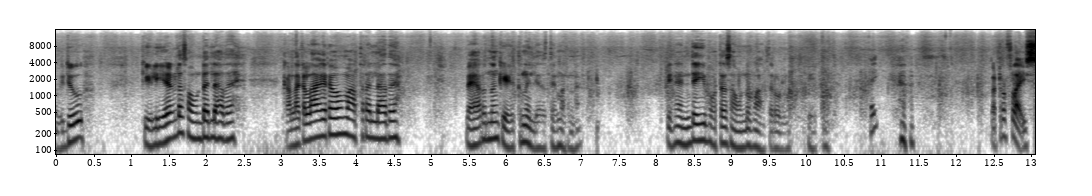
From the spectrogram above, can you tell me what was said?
ഒരു കിളികളുടെ സൗണ്ട് അല്ലാതെ കള്ളക്കള്ളാകരവും മാത്രമല്ലാതെ വേറൊന്നും കേൾക്കുന്നില്ല സത്യം പറഞ്ഞാൽ പിന്നെ എന്റെ ഈ പൊട്ട സൗണ്ട് മാത്രമേ ഉള്ളൂ കേൾക്കുന്നത്. ഹൈ. ബട്ടർഫ്ലൈസ്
